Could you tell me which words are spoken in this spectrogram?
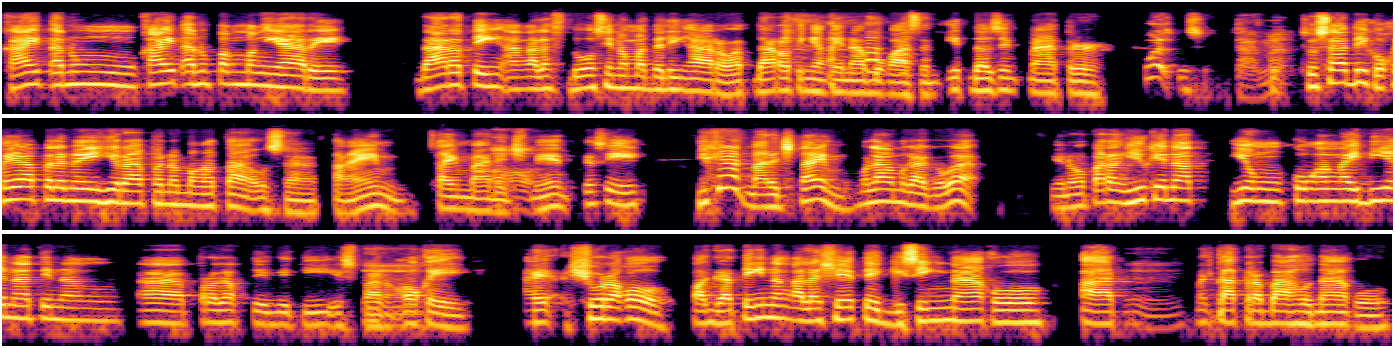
Kahit anong kahit anong pang mangyari, darating ang alas 12 ng madaling araw at darating ang kinabukasan, it doesn't matter. Well, tama. So sabi ko, kaya pala nahihirapan ng mga tao sa time, time management. Kasi you cannot manage time. Wala kang magagawa. You know, parang you cannot, yung kung ang idea natin ng ah, productivity is parang, Mhm. okay, ay, sure ako, pagdating ng alas 7, gising na ako at Mm. nagtatrabaho na ako.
